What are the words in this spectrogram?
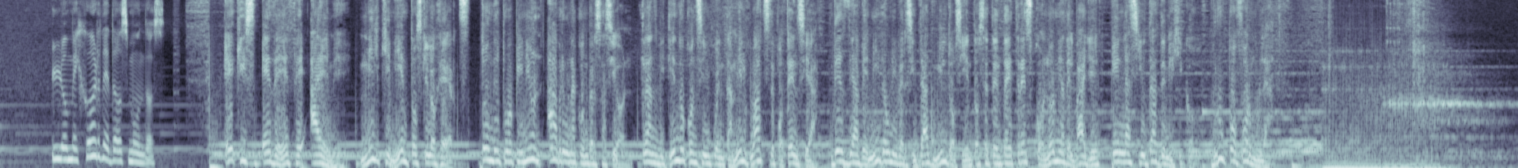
Lo mejor de dos mundos. XEDF AM 1500 kHz, donde tu opinión abre una conversación, transmitiendo con 50.000 watts de potencia desde Avenida Universidad 1273, Colonia del Valle, en la Ciudad de México. Grupo Fórmula.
